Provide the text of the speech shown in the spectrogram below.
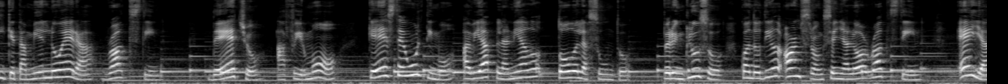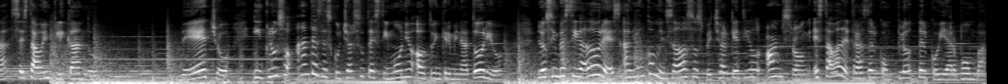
y que también lo era Rothstein. De hecho, afirmó que este último había planeado todo el asunto. Pero incluso cuando Deal Armstrong señaló a Rothstein, ella se estaba implicando. De hecho, incluso antes de escuchar su testimonio autoincriminatorio, los investigadores habían comenzado a sospechar que Deal Armstrong estaba detrás del complot del collar bomba.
